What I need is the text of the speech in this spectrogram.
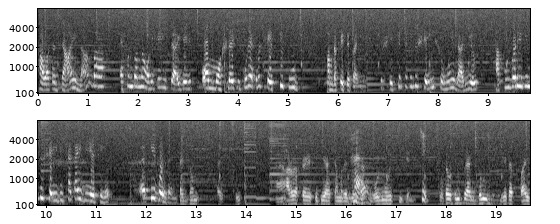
খাওয়াটা যায় না বা এখন তো আমরা অনেকেই চাই যে কম মশলায় কি করে একেবারে টেস্টি ফুড আমরা পেতে পারি। তো সেক্ষেত্রে কিন্তু সেই সময়ে দাঁড়িয়েও ঠাকুরবাড়ি কিন্তু সেই দিশাটাই দিয়েছিল। কি বলবেন? একদম আরও একটা রেসিপি আছে আমাদের যেটা হ্যাঁ। গোলমরিচ চিকেন। ওটাও কিন্তু একদম যেটা স্পাইস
